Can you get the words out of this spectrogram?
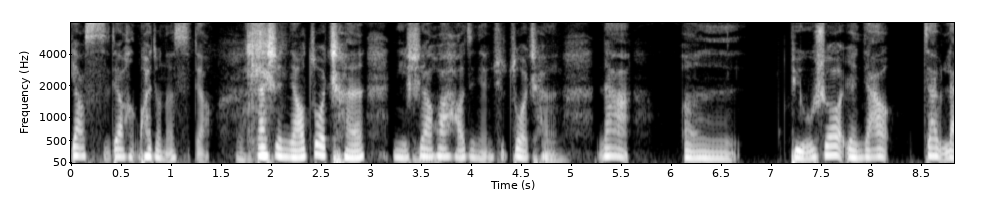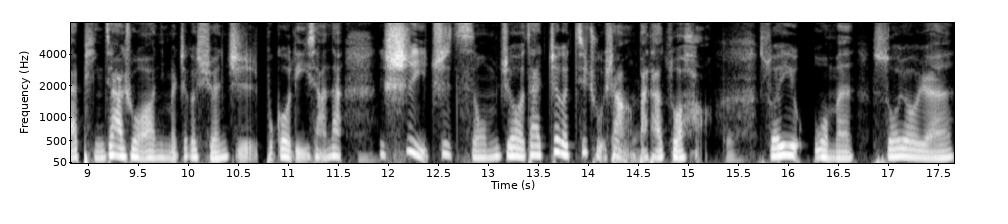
要死掉很快就能死掉，但是你要做成，你是要花好几年去做成。嗯那，嗯、比如说人家再来评价说哦，你们这个选址不够理想，那事已至此，我们只有在这个基础上把它做好。对所以我们所有人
